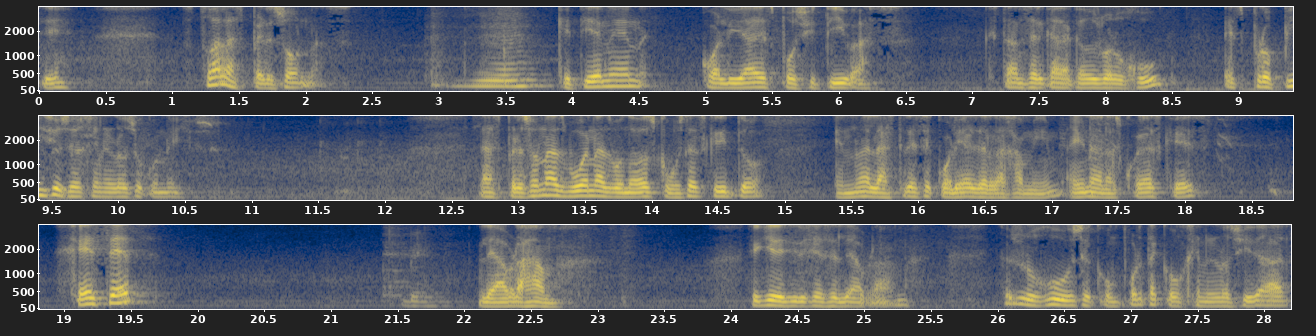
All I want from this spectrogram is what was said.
¿Sí? Todas las personas que tienen cualidades positivas, que están cerca de Akadosh Barujú, es propicio ser generoso con ellos. Las personas buenas, bondadosas, como está escrito en una de las 13 cualidades de Rahamim, hay una de las cualidades que es Gesed le Abraham. ¿Qué quiere decir Gesed le Abraham? Akadosh se comporta con generosidad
